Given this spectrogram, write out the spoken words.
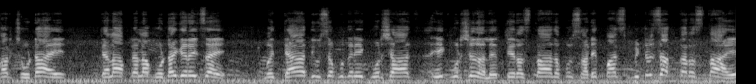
फार छोटा आहे त्याला आपल्याला मोठा करायचा आहे. मग त्या दिवसापासून एक वर्ष आज एक वर्ष झालं ते रस्ता आज आपण साडेपाच मीटरचा आत्ता रस्ता आहे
